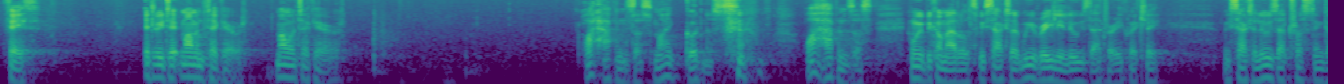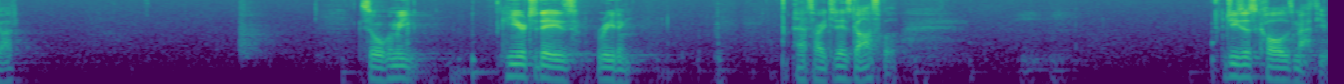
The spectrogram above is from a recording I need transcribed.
faith, it'll be ta- mom will take care of it. Mom will take care of it. What happens to us? My goodness, what happens to us when we become adults? We start to, we really lose that very quickly. We start to lose that trust in God. So when we hear today's reading, uh, sorry, today's gospel, Jesus calls Matthew.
